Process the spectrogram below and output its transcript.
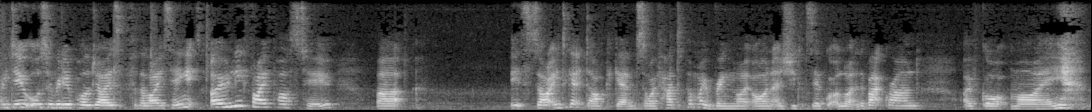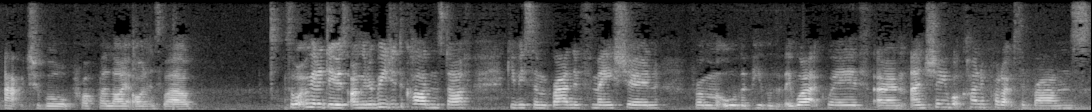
I do also really apologise for the lighting. It's only five past two, but it's starting to get dark again. So I've had to put my ring light on. As you can see, I've got a light in the background. I've got my actual proper light on as well. So what I'm going to do is I'm going to read you the card and stuff, give you some brand information from all the people that they work with, um, and show you what kind of products and brands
